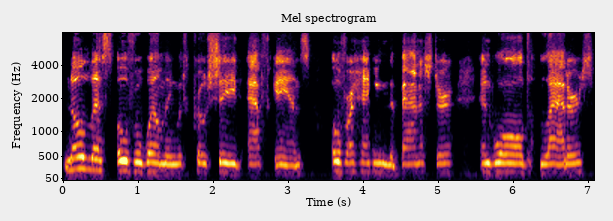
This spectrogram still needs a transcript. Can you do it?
no less overwhelming with crocheted afghans overhanging the banister and walled ladders.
